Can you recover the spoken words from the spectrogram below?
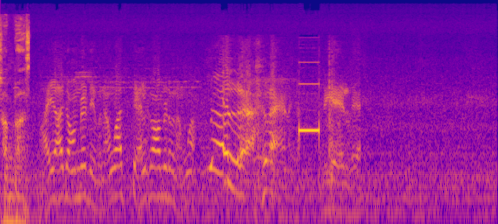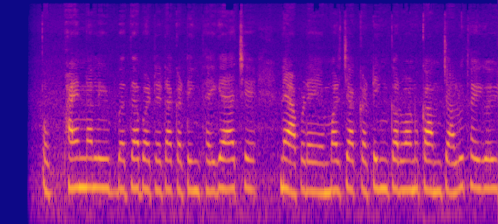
શાબાશ. ભાઈ આજ ઓમલેટ નહીં બનાવું આજ તેલ કા ઓમલેટ બનાવું તો ફાઇનલી બધા બટેટા કટિંગ થઈ ગયા છે ને આપણે મરચાં કટિંગ કરવાનું કામ ચાલુ થઈ ગયું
